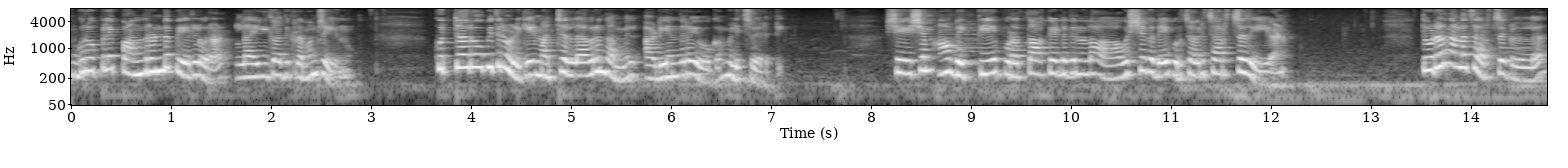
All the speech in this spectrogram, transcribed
ഗ്രൂപ്പിലെ പന്ത്രണ്ട് പേരിൽ ഒരാൾ ലൈംഗികാതിക്രമം ചെയ്യുന്നു. കുറ്റാരോപിതനൊഴികെ മറ്റെല്ലാവരും തമ്മിൽ അടിയന്തര യോഗം വിളിച്ചു വരുത്തി ശേഷം ആ വ്യക്തിയെ പുറത്താക്കേണ്ടതിനുള്ള ആവശ്യകതയെക്കുറിച്ച് അവർ ചർച്ച ചെയ്യുകയാണ്. തുടർന്നുള്ള ചർച്ചകളിൽ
